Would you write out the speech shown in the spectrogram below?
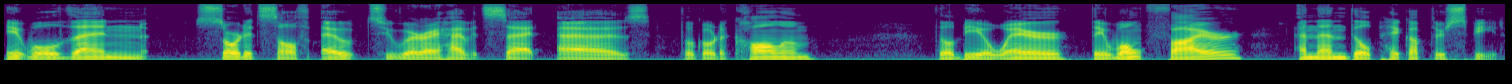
it will then sort itself out to where I have it set as they'll go to column, they'll be aware, they won't fire, and then they'll pick up their speed.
